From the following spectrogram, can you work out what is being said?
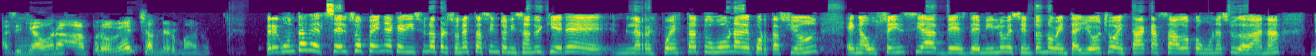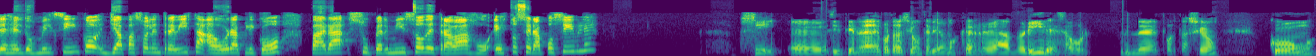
Así que ahora aprovecha, mi hermano. Pregunta del Celso Peña que dice una persona está sintonizando y quiere la respuesta. Tuvo una deportación en ausencia desde 1998. Está casado con una ciudadana desde el 2005. Ya pasó la entrevista. Ahora aplicó para su permiso de trabajo. ¿Esto será posible? Sí, eh, si tiene la deportación tendríamos que reabrir esa orden de deportación con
